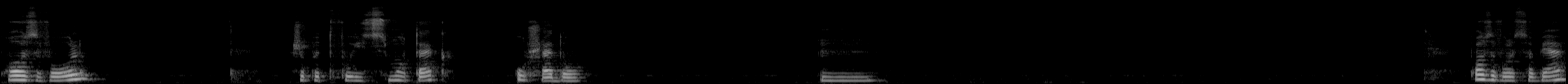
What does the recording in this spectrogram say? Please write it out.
Pozwól, żeby Twój smutek uszedł. Mm. Pozwól sobie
